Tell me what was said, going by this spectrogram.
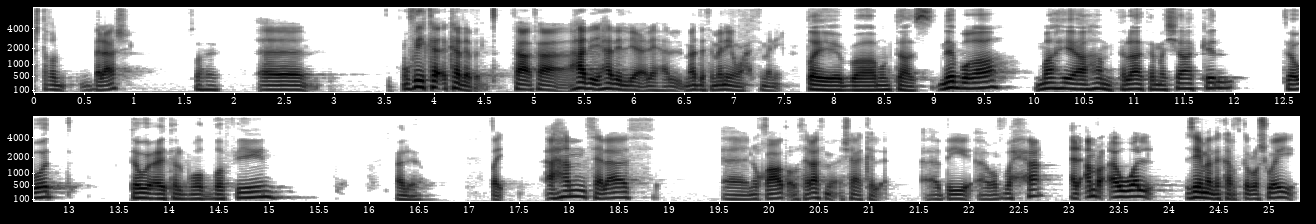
أشتغل ببلاش؟ صحيح. أه وفي كذا بند ف- فهذه هذه اللي عليها المادة 80 و 81 طيب آه، ممتاز. نبغى ما هي أهم ثلاثة مشاكل تود توعية الموظفين عليها؟ أهم ثلاث آه، نقاط أو ثلاث مشاكل أبي أوضحها. الأمر الأول زي ما ذكرت قبل شوي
